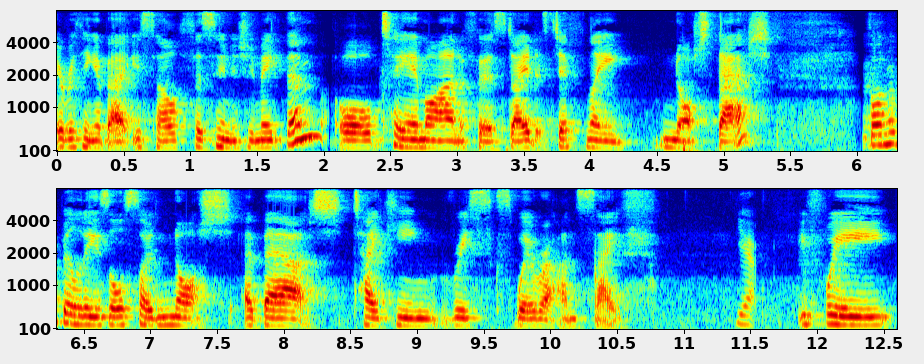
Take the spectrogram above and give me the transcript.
everything about yourself as soon as you meet them or tmi on a first date. It's definitely not that Vulnerability is also not about taking risks where we're unsafe. Yeah. If we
